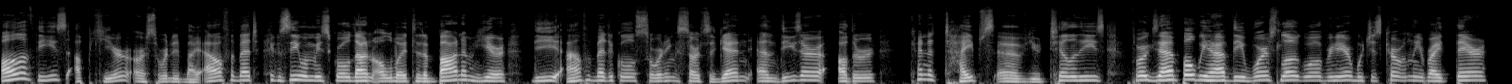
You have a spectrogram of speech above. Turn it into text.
All of these up here are sorted by alphabet. You can see when we scroll down all the way to the bottom here, the alphabetical sorting starts again, and these are other kind of types of utilities. For example, we have the Wurst logo over here, which is currently right there.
